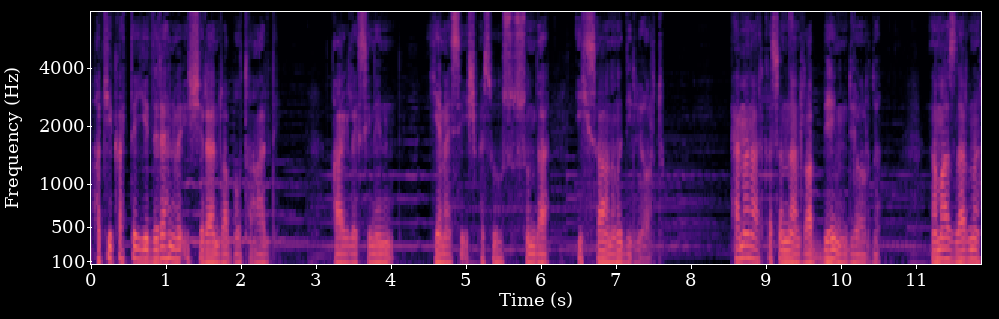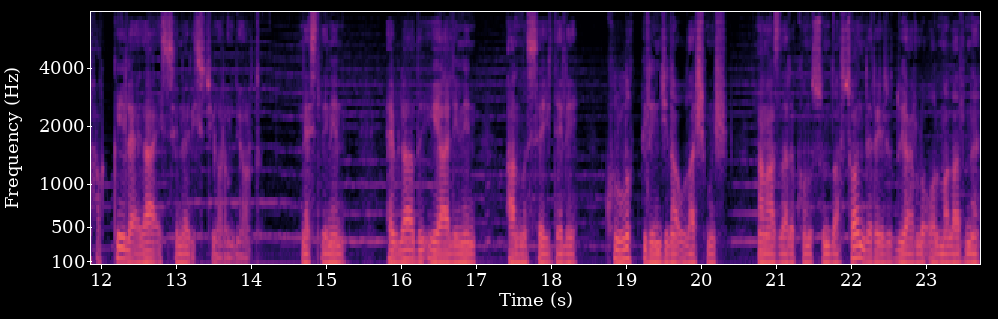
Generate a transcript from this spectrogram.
Hakikatte yediren ve içiren Rabbu Teal'di. Ailesinin yemesi içmesi hususunda ihsanını diliyordu. Hemen arkasından Rabbim diyordu. Namazlarını hakkıyla eda etsinler istiyorum diyordu. Neslinin, evladı iyalinin anlı secdeli, kulluk bilincine ulaşmış, namazları konusunda son derece duyarlı olmalarını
